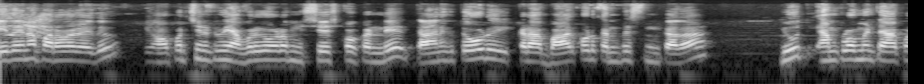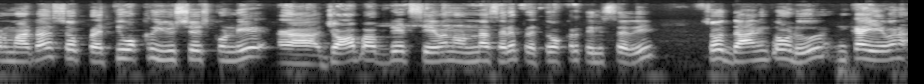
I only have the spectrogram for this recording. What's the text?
ఏదైనా పర్వాలేదు. ఈ ఆపర్చునిటీని ఎవరు కూడా మిస్ చేసుకోకండి. దానికి తోడు ఇక్కడ బార్ కోడ్ కనిపిస్తుంది కదా. యూత్ ఎంప్లాయ్మెంట్ యాప్ అనమాట సో ప్రతి ఒక్కరు యూజ్ చేసుకోండి. జాబ్ అప్డేట్స్ ఏమైనా ఉన్నా సరే ప్రతి ఒక్కరు తెలుస్తుంది. సో దానితోడు ఇంకా ఏమైనా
